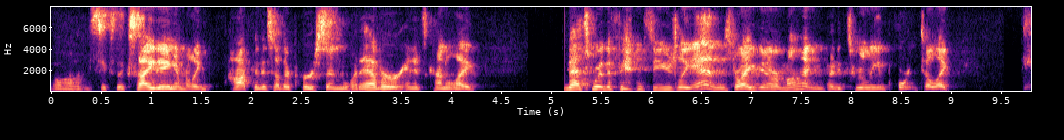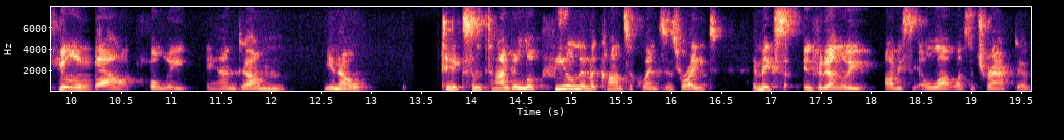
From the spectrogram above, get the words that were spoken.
oh, this is exciting. I'm really hot for this other person, whatever. And it's kind of like, that's where the fantasy usually ends, right? In our mind. But it's really important to like fill it out fully and, um, you know, take some time to look, feel into the consequences, right? It makes infidelity obviously a lot less attractive.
